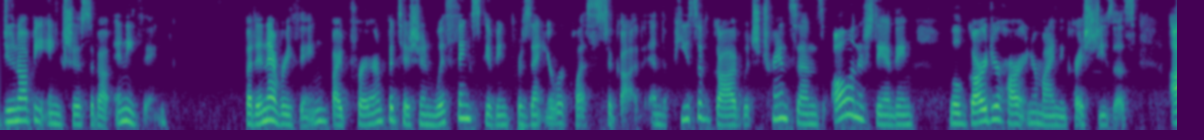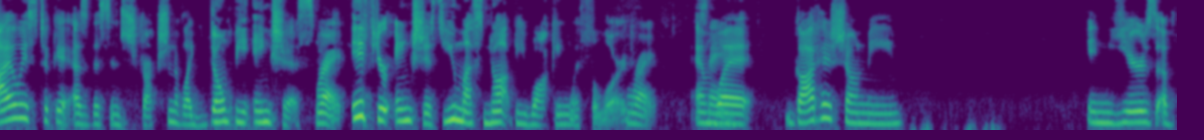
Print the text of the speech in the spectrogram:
Do not be anxious about anything, but in everything, by prayer and petition, with thanksgiving, present your requests to God. And the peace of God, which transcends all understanding, will guard your heart and your mind in Christ Jesus. I always took it as this instruction of like, don't be anxious. Right, If you're anxious, you must not be walking with the Lord. right. And Same. what God has shown me in years of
